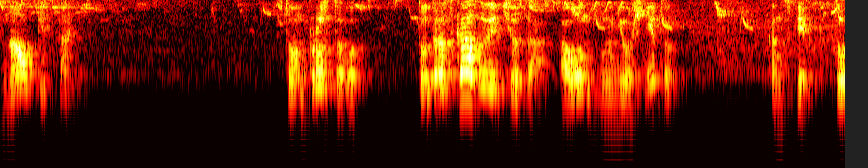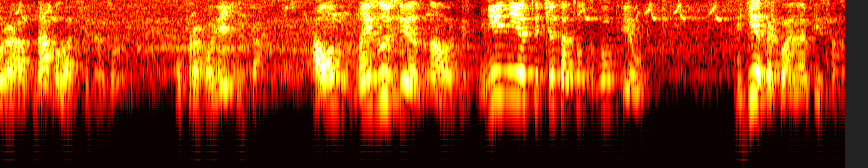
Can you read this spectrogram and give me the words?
знал Писание? Что он просто вот, тот рассказывает что-то, а он, ну, у него ж нету конспект. Тора одна была в синагоге у проповедника, а он наизусть ее знал. И говорит, не-не, ты что-то тут сглупил. Где такое написано?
